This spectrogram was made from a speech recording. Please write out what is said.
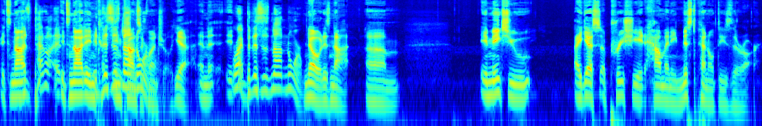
it's not. Penal- it's not in, this is inconsequential. not yeah, and it, right, but this is not normal. No, it is not. Um, it makes you, I guess, appreciate how many missed penalties there are.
